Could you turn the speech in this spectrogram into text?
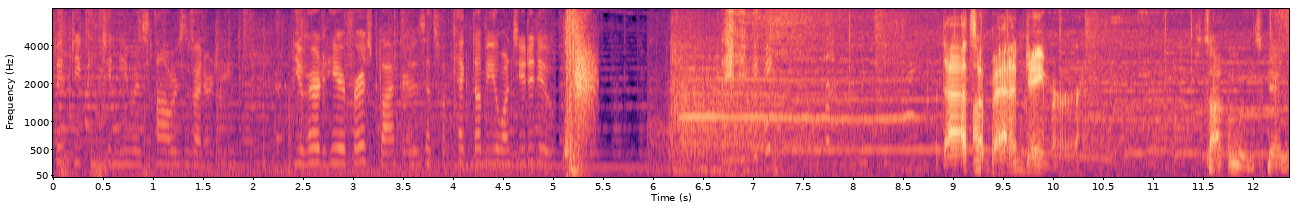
50 continuous hours of energy. You heard it here first, Blackers. That's what Tech W wants you to do. That's a bad gamer. Silence game.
